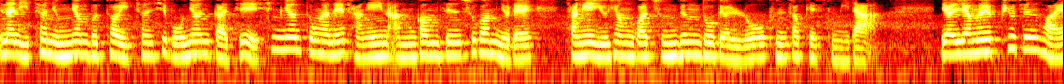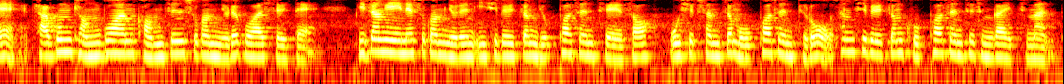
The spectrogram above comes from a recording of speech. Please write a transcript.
지난 2006년부터 2015년까지 10년 동안의 장애인 암 검진 수검률을 장애 유형과 중등도별로 분석했습니다. 연령을 표준화해 자궁 경부암 검진 수검률을 보았을 때 비장애인의 수검률은 21.6%에서 53.5%로 31.9% 증가했지만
